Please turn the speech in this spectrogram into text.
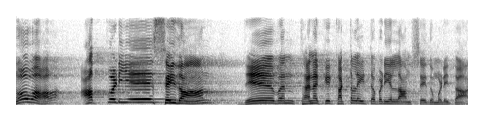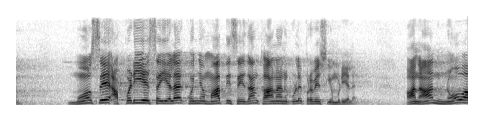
நோவா அப்படியே செய்தான் தேவன் தனக்கு கட்டளையிட்டபடியெல்லாம் செய்து முடித்தான். மோசே அப்படியே செய்யலை கொஞ்சம் மாற்றி செய்தான் கானானுக்குள்ளே பிரவேசிக்க முடியலை. ஆனால் நோவா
